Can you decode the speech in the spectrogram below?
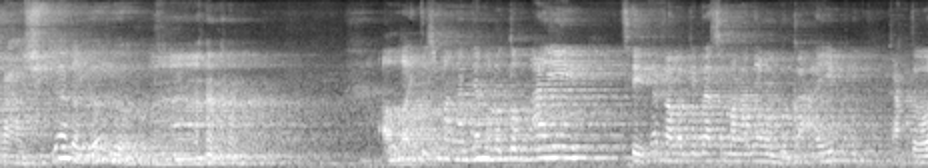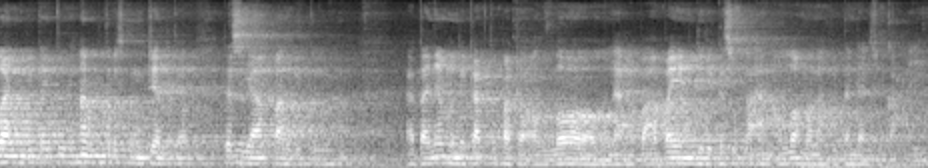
Rahasia atau yo yo. Allah itu semangatnya menutup aib. Sehingga kalau kita semangatnya membuka aib katuan kita itu memang terus kemudian ke, ke siapa gitu. Katanya mendekat kepada Allah. Nah apa-apa yang menjadi kesukaan Allah malah kita tidak suka aib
